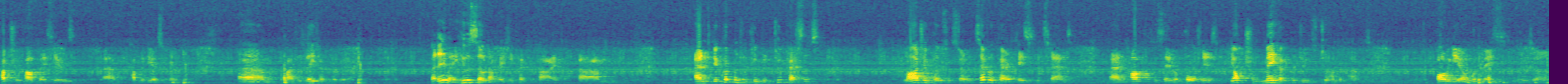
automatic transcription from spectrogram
Publishing Pathway series um, a couple of years ago, um, about his later career. But anyway, he was sold up in 1825, um, and the equipment included two presses, large imposing stone, several pair of cases with stands, and up to say report is the auction may have produced 200 pounds. Following year, Woodmason, a,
